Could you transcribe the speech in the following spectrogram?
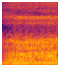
Oh.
